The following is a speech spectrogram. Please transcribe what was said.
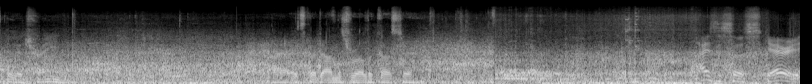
Look at the train. All right, let's go down this roller coaster. Why is this so scary?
